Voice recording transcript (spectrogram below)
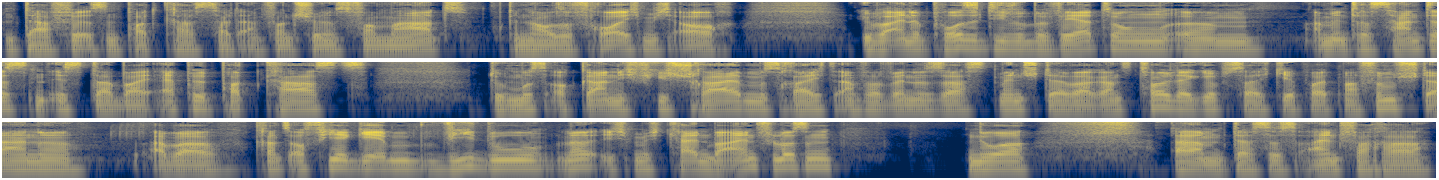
Und dafür ist ein Podcast halt einfach ein schönes Format. Genauso freue ich mich auch über eine positive Bewertung. Ähm, am interessantesten ist dabei Apple Podcasts. Du musst auch gar nicht viel schreiben. Es reicht einfach, wenn du sagst, Mensch, der war ganz toll, der Gipser, ich gebe heute mal fünf Sterne, aber kannst auch vier geben, wie du. Ne? Ich möchte keinen beeinflussen. Nur, ähm, das ist einfacher,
